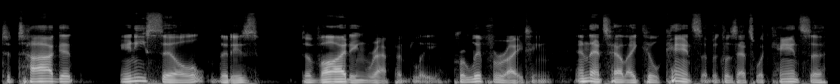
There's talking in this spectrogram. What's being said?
to target any cell that is dividing rapidly, proliferating. And that's how they kill cancer, because that's what cancer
